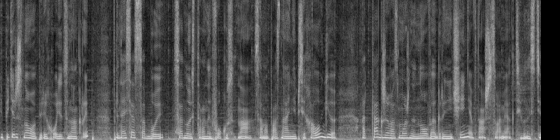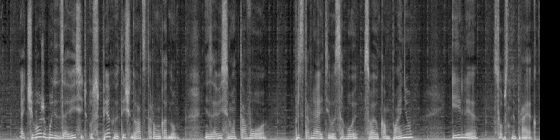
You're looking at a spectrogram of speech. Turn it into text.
Юпитер снова переходит в знак рыб, принося с собой, с одной стороны, фокус на самопознание и психологию, а также, возможно, новые ограничения в нашей с вами активности. От чего же будет зависеть успех в 2022 году? Независимо от того, представляете вы собой свою компанию или собственный проект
